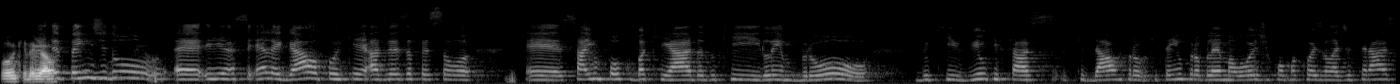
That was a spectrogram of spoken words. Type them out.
Pô, que legal. depende do. É, e assim, é legal porque às vezes a pessoa é, sai um pouco baqueada do que lembrou, do que viu que faz, que dá um que tem um problema hoje com uma coisa lá de trás,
